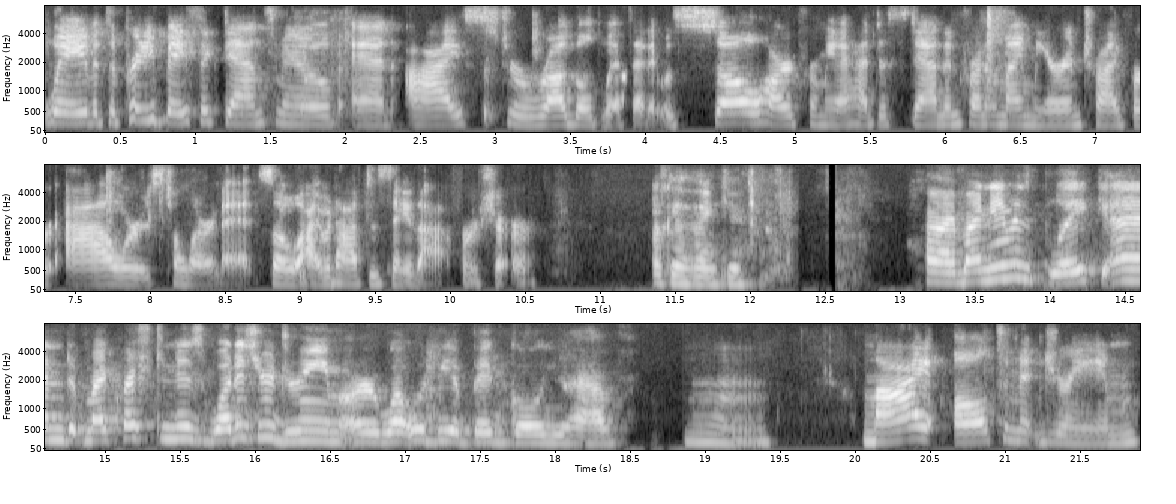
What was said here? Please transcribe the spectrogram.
wave. It's a pretty basic dance move, and I struggled with it. It was so hard for me. I had to stand in front of my mirror and try for hours to learn it. So I would have to say that for sure. Okay, thank you. Hi, my name is Blake, and my question is what is your dream or what would be a big goal you have? Hmm. My ultimate dream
